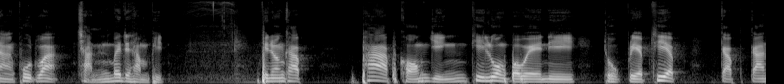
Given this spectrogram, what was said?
นางพูดว่าฉันไม่ได้ทำผิด พี่น้องครับ ภาพของหญิงที่ล่วงประเวณีถูกเปรียบเทียบ กับการ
